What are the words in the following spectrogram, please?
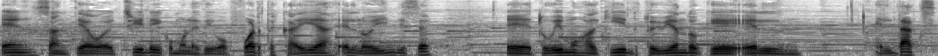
en Santiago de Chile. Y como les digo, fuertes caídas en los índices. Eh, tuvimos aquí, estoy viendo que el el DAX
